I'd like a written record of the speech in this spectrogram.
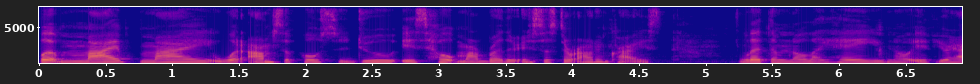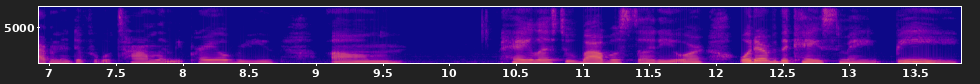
But my my what I'm supposed to do is help my brother and sister out in Christ. Let them know like, hey, you know, if you're having a difficult time, let me pray over you. Um hey, let's do Bible study or whatever the case may be,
